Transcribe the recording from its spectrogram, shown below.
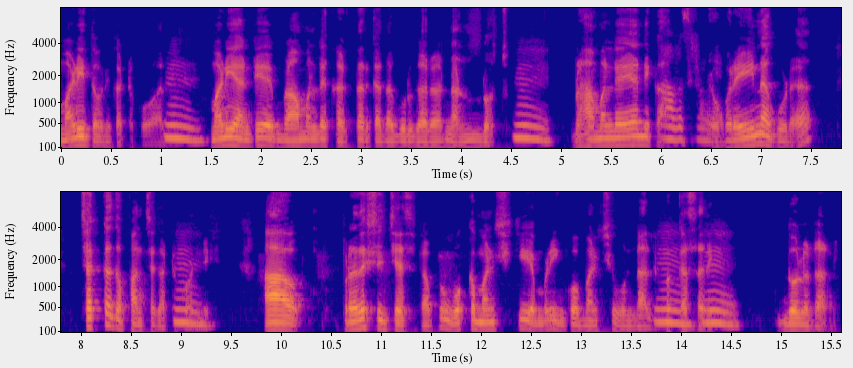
మడితోని కట్టుకోవాలి. మడి అంటే బ్రాహ్మణులే కడతారు కదా గురుగారు అని అనుండొచ్చు మ్మ్. బ్రాహ్మణులే అని కాదు. ఎవరైనా కూడా చక్కగా పంచ కట్టుకోండి ఆ ప్రదక్షిణ చేసేటప్పుడు ఒక్క మనిషికి ఎంబడి ఇంకో మనిషి ఉండాలి. పక్కసారి. దోలడానికి.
